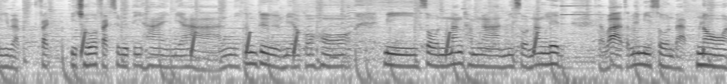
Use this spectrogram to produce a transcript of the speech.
มีแบบมี shower facility ให้ มีอาหาร มีเครื่องดื่ม มีแอลกอฮอล์ มีโซนนั่งทำงาน มีโซนนั่งเล่น แต่ว่าจะไม่มีโซนแบบนอน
